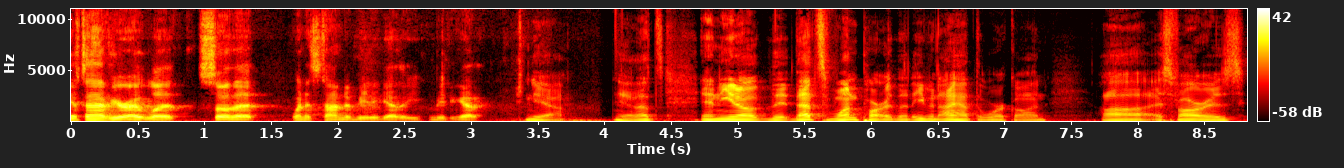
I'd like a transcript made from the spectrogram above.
have to have your outlet so that when it's time to be together, you can be together. Yeah, yeah, that's and you know th- that's one part that even I have to work on, uh, as far as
